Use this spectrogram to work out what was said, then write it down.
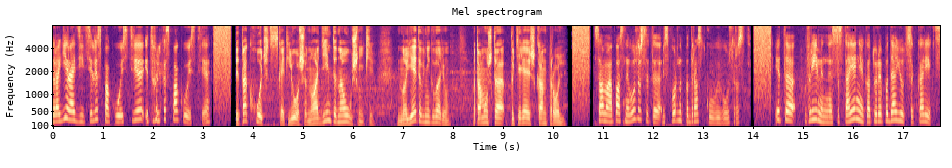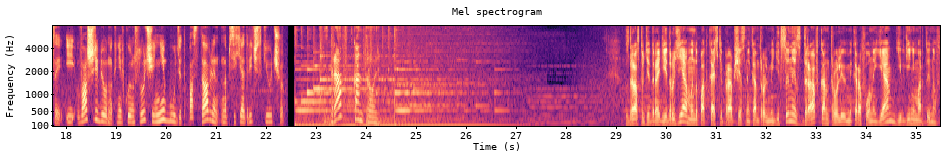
дорогие родители, спокойствие и только спокойствие. И так хочется сказать, Леша, ну одень ты наушники. Но я этого не говорю, потому что потеряешь контроль. Самый опасный возраст – это, бесспорно, подростковый возраст. Это временное состояние, которое подается к коррекции, и ваш ребенок ни в коем случае не будет поставлен на психиатрический учет. Здрав Здравствуйте, дорогие друзья! Мы на подкасте про общественный контроль медицины «Здрав контроль». И у микрофона я, Евгений Мартынов.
